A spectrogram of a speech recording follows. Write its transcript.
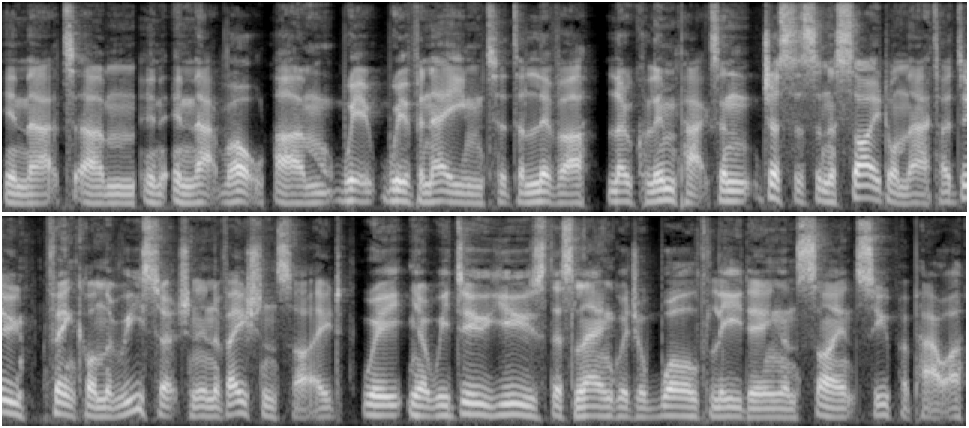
in that um, in, in that role, um, with, with an aim to deliver local impacts. And just as an aside on that, I do think on the research and innovation side, we you know we do use this language of world leading and science science superpower.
